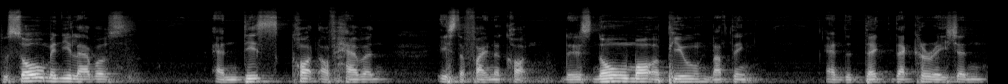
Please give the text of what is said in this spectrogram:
to so many levels, and this court of heaven is the final court. There is no more appeal, nothing. And the de- declaration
